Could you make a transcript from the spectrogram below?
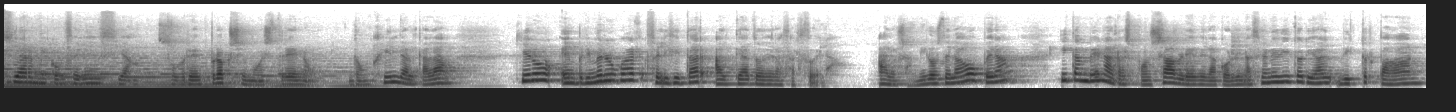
Iniciar mi conferencia sobre el próximo estreno Don Gil de Alcalá, quiero en primer lugar felicitar al Teatro de la Zarzuela, a los amigos de la ópera y también al responsable de la coordinación editorial, Víctor Pagán,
